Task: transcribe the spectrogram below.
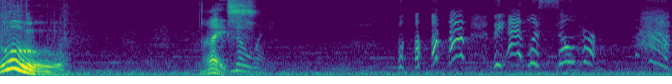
huh? Ooh. Nice. No way. the Atlas Silver! Ah,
